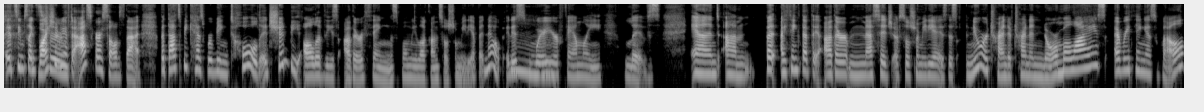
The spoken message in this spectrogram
it seems like It's why should we have to ask ourselves that but that's because we're being told it should be all of these other things when we look on social media but no it is where Mm. your family lives. And um but i think that the other message of social media is this newer trend of trying to normalize everything as well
